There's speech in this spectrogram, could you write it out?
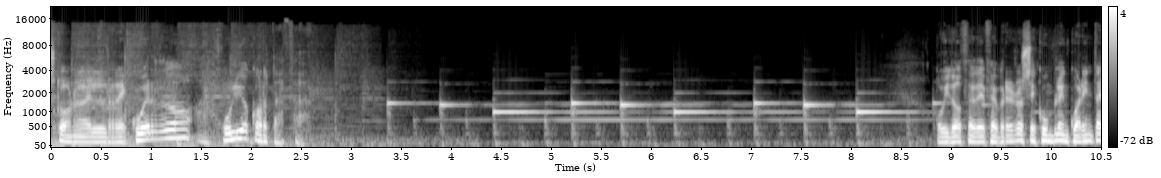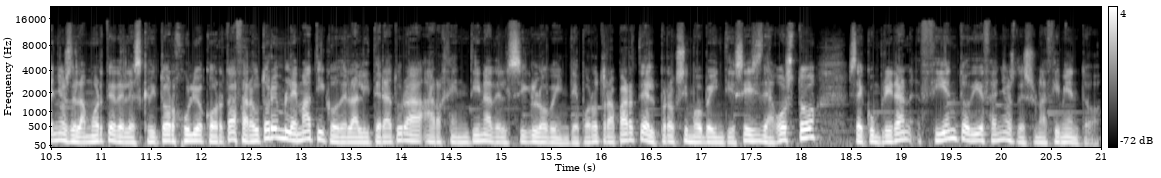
con el recuerdo a Julio Cortázar. Hoy 12 de febrero se cumplen 40 años de la muerte del escritor Julio Cortázar, autor emblemático de la literatura argentina del siglo XX. Por otra parte, el próximo 26 de agosto se cumplirán 110 años de su nacimiento.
